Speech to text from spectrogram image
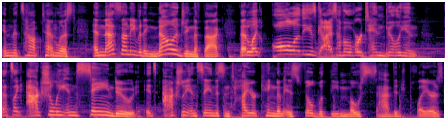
in the top 10 list and that's not even acknowledging the fact that like all of these guys have over 10 billion that's like actually insane dude. It's actually insane. This entire kingdom is filled with the most savage players.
